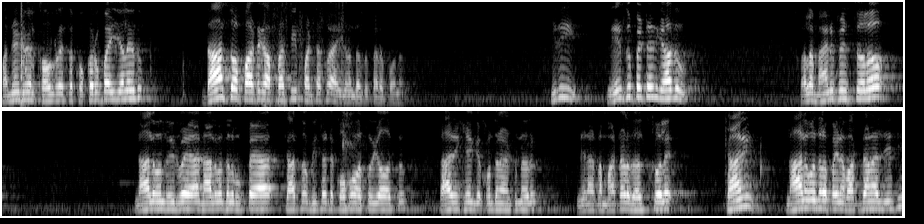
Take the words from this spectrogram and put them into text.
పన్నెండు వేలు కౌలు రైతులకు ఒక్క రూపాయి ఇవ్వలేదు దాంతో పాటుగా ప్రతి పంటకు ఐదు వందల రూపాయల బోనస్. ఇది నేను చూపెట్టేది కాదు. వాళ్ళ మేనిఫెస్టోలో నాలుగు వందల ఇరవై నాలుగు వందల ముప్పై చార్సో బీస్ అంటే కోపం వస్తుంది కావచ్చు. రాజకీయంగా కొందరు అంటున్నారు. నేను అట్లా మాట్లాడదలుచుకోలే. కానీ నాలుగు వందల పైన వాగ్దానాలు చేసి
